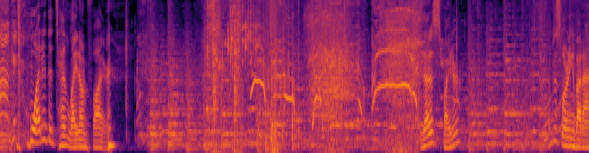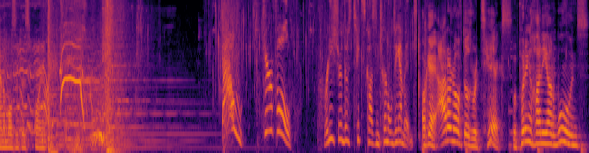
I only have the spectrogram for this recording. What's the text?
on, kid. Why did the tent light on fire? Is that a spider? I'm just learning about animals at this point. Pretty sure those ticks cause internal damage. Okay, I don't know if those were ticks, but putting honey on wounds,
